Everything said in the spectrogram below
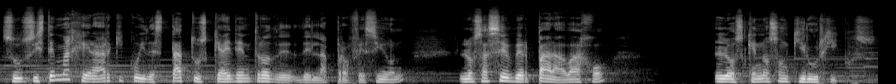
Su sistema jerárquico y de estatus que hay dentro de, de la profesión los hace ver para abajo los que no son quirúrgicos.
